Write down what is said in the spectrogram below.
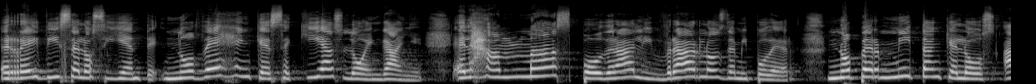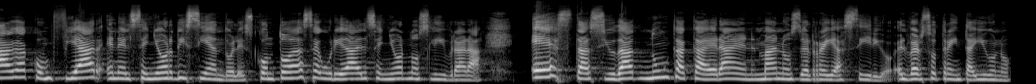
el rey dice lo siguiente, no dejen que Ezequías lo engañe, él jamás podrá librarlos de mi poder, no permitan que los haga confiar en el Señor diciéndoles, con toda seguridad el Señor nos librará. Esta ciudad nunca caerá en manos del rey asirio. El verso 31.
